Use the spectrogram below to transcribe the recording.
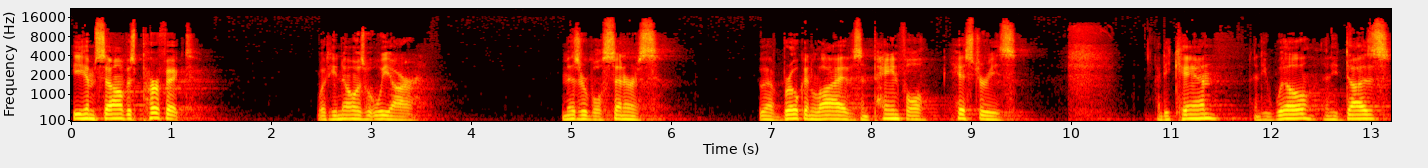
He himself is perfect, but he knows what we are. miserable sinners who have broken lives and painful histories. And He can, and He will, and He does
